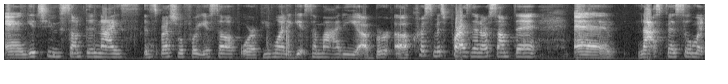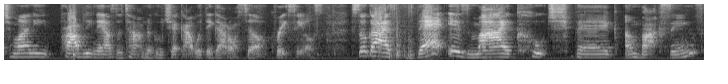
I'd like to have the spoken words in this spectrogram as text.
and get you something nice and special for yourself. Or if you want to get somebody a, a Christmas present or something, and not spend so much money, probably now's the time to go check out what they got on sale. Great sales. So guys, that is my Coach bag unboxings.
